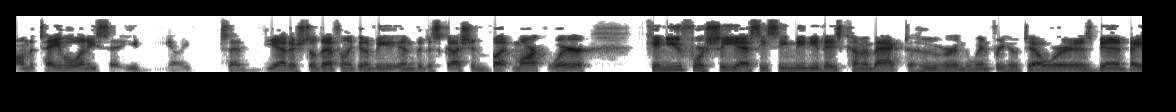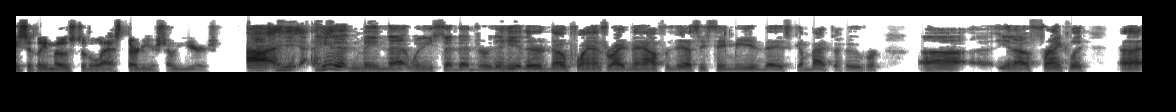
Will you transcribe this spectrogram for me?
on the table, and he said he you know he said yeah, they're still definitely going to be in the discussion. But Mark, where can you foresee SEC Media Days coming back to Hoover and the Wynfrey Hotel, where it has been basically most of the last thirty or so years? Uh, he he didn't mean that when he said that, Drew. He, there's no plans right now for the SEC media days to come back to Hoover. Uh, you know, frankly, uh,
